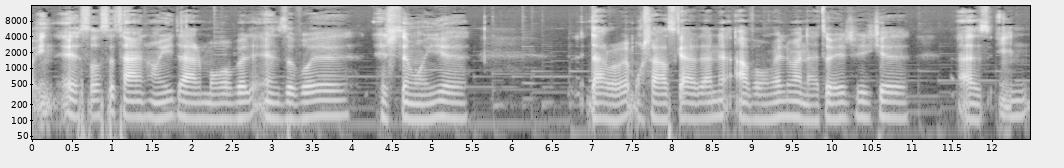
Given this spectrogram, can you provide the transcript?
این احساس تنهایی در مقابل انزوای اجتماعی در واقع مشخص کردن عوامل و نتایجی که از این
